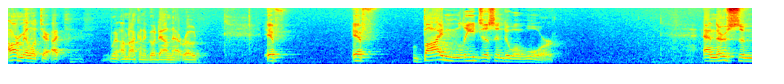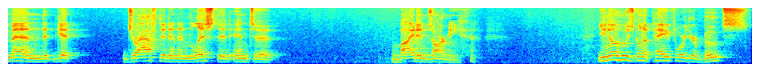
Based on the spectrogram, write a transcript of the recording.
Our military, I, I'm not going to go down that road. If, if Biden leads us into a war, and there's some men that get drafted and enlisted into Biden's army. you know who's going to pay for your boots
